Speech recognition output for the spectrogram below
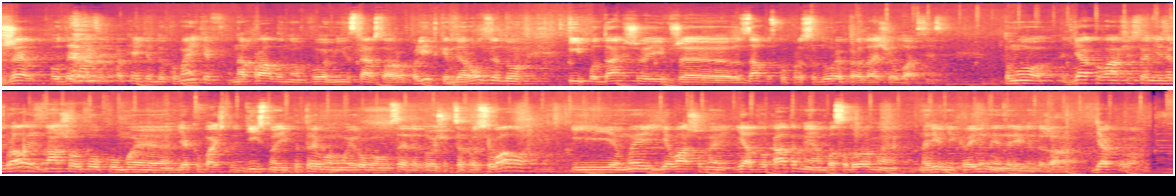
вже 11 пакетів документів направлено в Міністерство агрополітики для розгляду і подальшої вже запуску процедури передачі у власність. Тому дякую вам, що сьогодні зібрались. З нашого боку, ми, як ви бачите, дійсно і підтримуємо і робимо все для того, щоб це працювало. І ми є вашими і адвокатами, і амбасадорами на рівні країни, і на рівні держави. Дякую вам.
